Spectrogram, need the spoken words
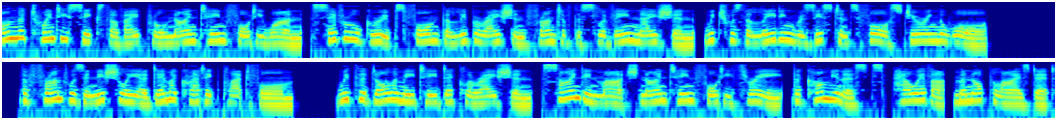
On 26 April 1941, several groups formed the Liberation Front of the Slovene nation, which was the leading resistance force during the war. The front was initially a democratic platform. With the Dolomiti Declaration, signed in March 1943, the Communists, however, monopolized it.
